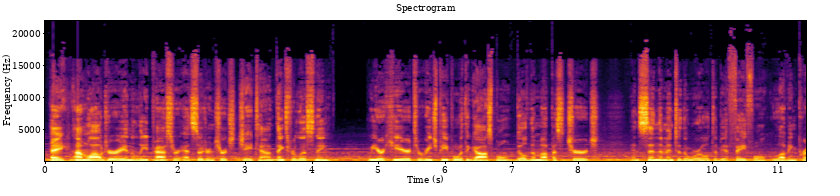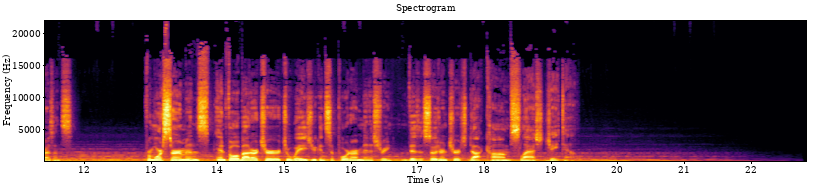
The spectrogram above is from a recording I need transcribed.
Hey, I'm Lisle Drury and the lead pastor at Sojourn Church J Town. Thanks for listening. We are here to reach people with the gospel, build them up as a church, and send them into the world to be a faithful, loving presence. For more sermons, info about our church, or ways you can support our ministry, visit sojournchurch.com slash jtown.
